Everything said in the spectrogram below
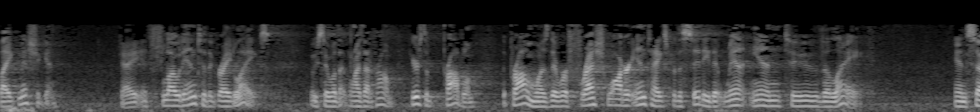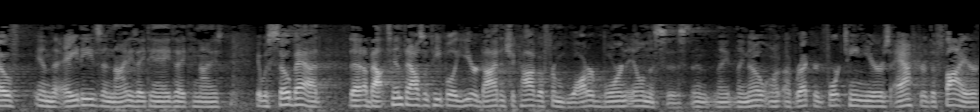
Lake Michigan. Okay, it flowed into the Great Lakes. We say, well, that, why is that a problem? Here's the problem. The problem was there were freshwater intakes for the city that went into the lake. And so in the 80s and 90s, 1880s, 1890s, it was so bad that about 10,000 people a year died in Chicago from waterborne illnesses. And they, they know of record 14 years after the fire,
